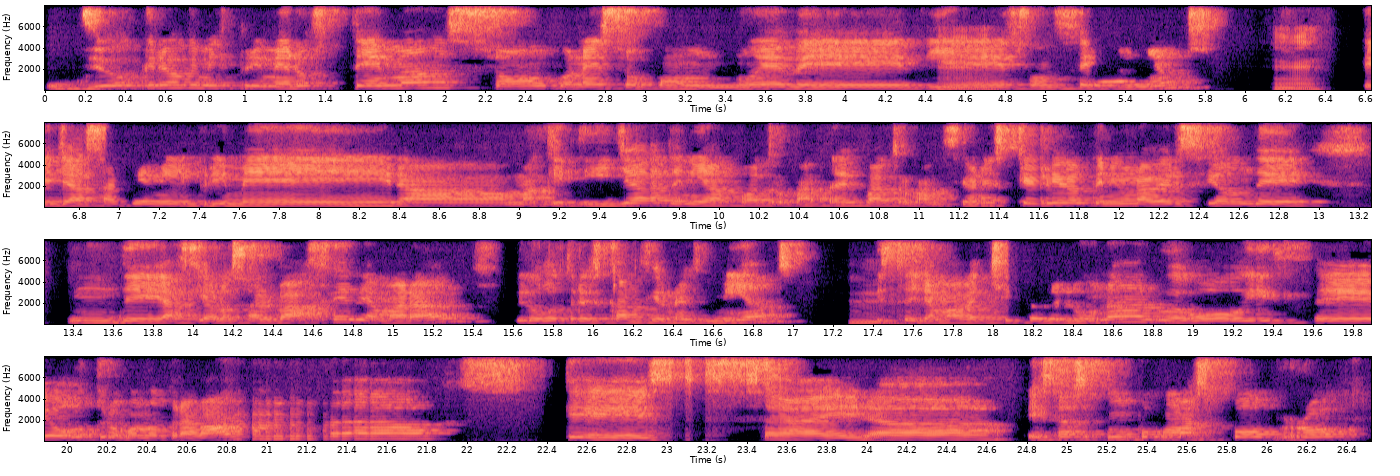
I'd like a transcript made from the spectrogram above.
Yo creo que mis primeros temas son con eso, con 9, 10, 11 años. Mm. Que ya saqué mi primera maquetilla, tenía cuatro, cuatro canciones, creo que tenía una versión de, de Hacia lo Salvaje de Amaral y luego tres canciones mías y mm. se llamaba Chico de Luna. Luego hice otro con otra banda que esa era esa es un poco más pop rock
